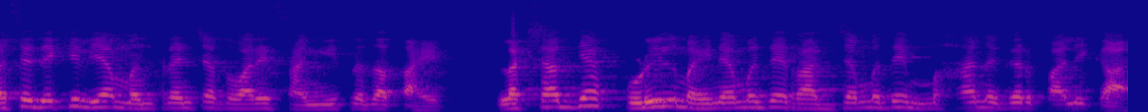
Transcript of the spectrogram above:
असे देखील या मंत्र्यांच्या द्वारे सांगितलं जात आहे. लक्षात घ्या पुढील महिन्यामध्ये राज्यामध्ये महानगरपालिका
